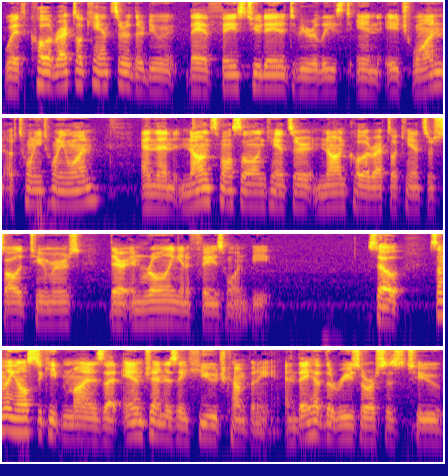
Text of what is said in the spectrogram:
With colorectal cancer, they're doing they have phase 2 data to be released in H1 of 2021, and then non-small cell lung cancer, non-colorectal cancer, solid tumors, they're enrolling in a phase 1B. So, something else to keep in mind is that Amgen is a huge company and they have the resources to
